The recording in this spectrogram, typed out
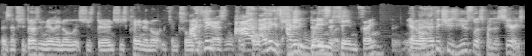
as if she doesn't really know what she's doing. She's kind of not in control. I think- she is in I-. I think it's She's actually doing the same thing. You Yeah, know? I, I think she's useless for this series.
